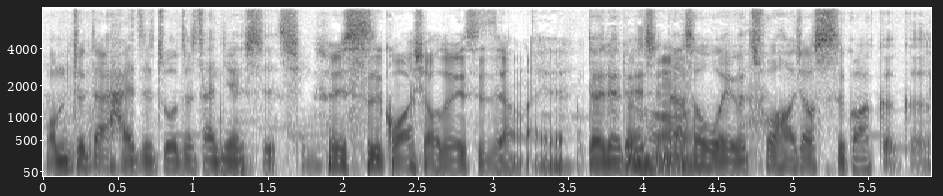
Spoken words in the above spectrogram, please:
我们就带孩子做这三件事情。所以丝瓜小队是这样来的。对对对，是那时候我有个绰号叫丝瓜哥哥，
